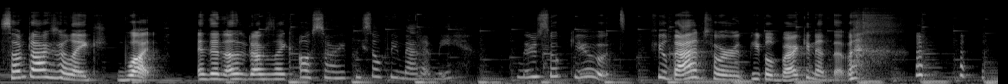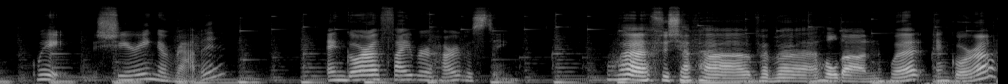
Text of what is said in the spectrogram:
Some dogs are like, what? And then other dogs are like, oh, sorry, please don't be mad at me. They're so cute. feel bad for people barking at them. Wait, shearing a rabbit? Angora fiber harvesting. Hold on. What? Angora?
